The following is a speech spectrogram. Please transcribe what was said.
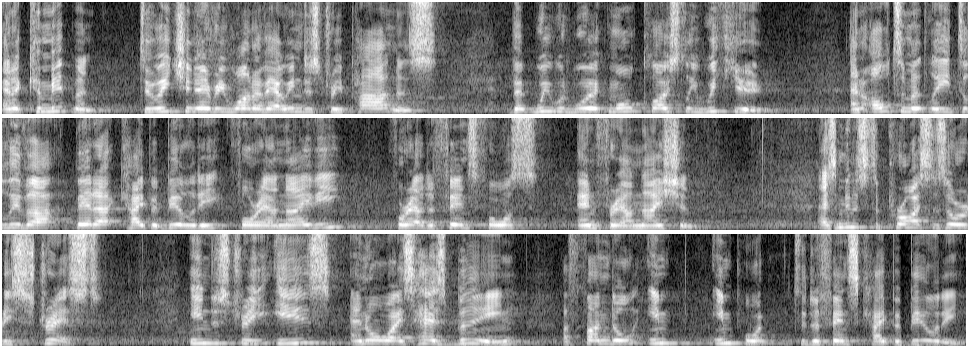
and a commitment to each and every one of our industry partners that we would work more closely with you and ultimately deliver better capability for our Navy, for our Defence Force and for our nation. As Minister Price has already stressed, industry is and always has been a fundamental imp input to defence capability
